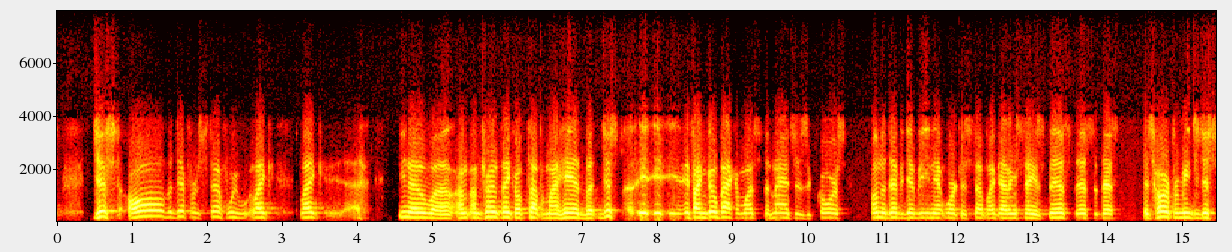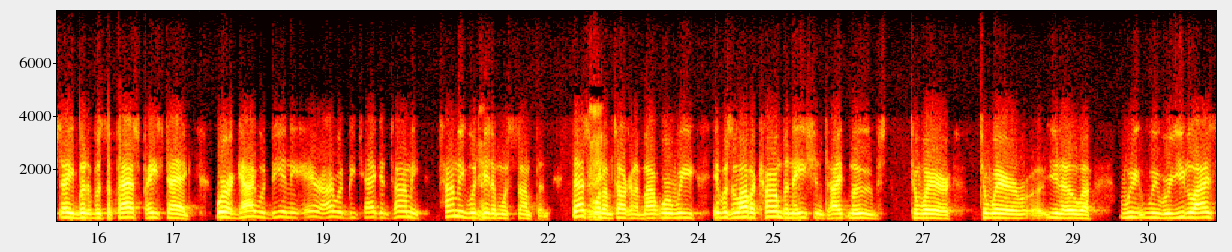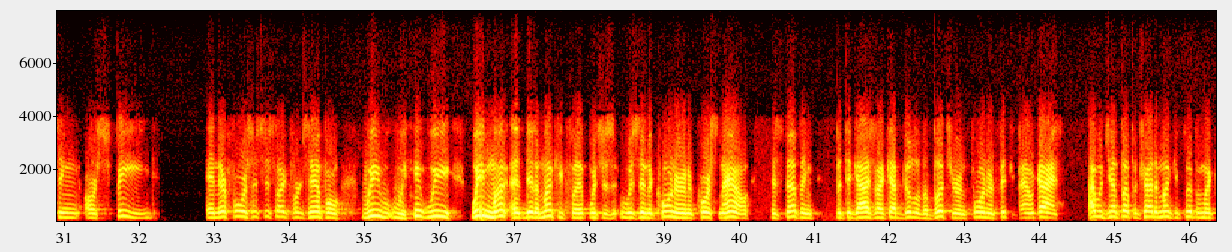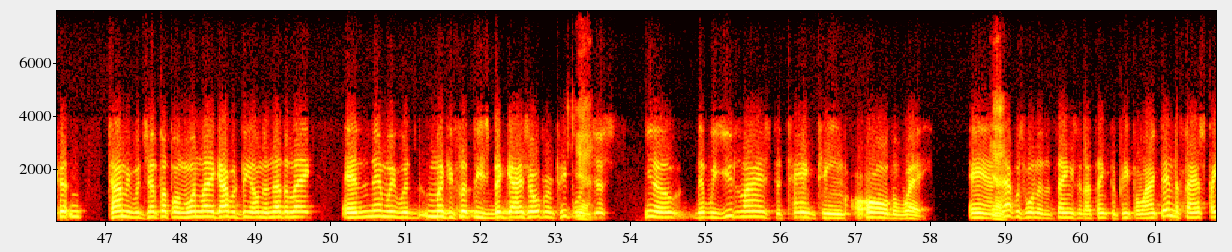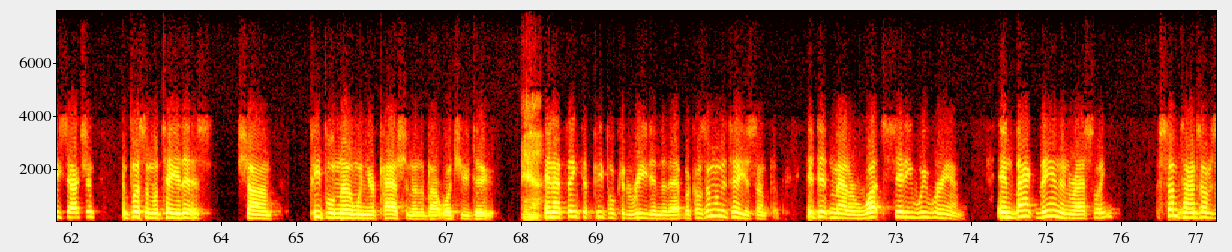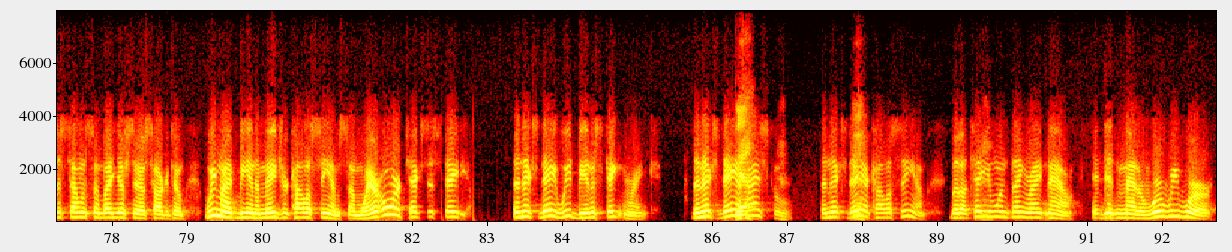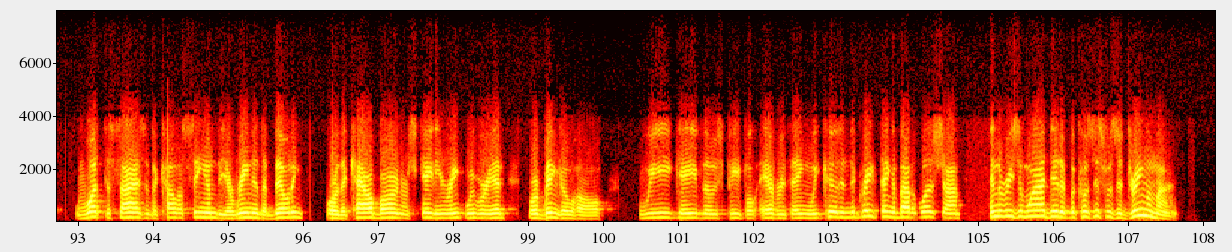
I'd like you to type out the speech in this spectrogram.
just all the different stuff we like, like, uh, you know, uh, I'm I'm trying to think off the top of my head, but just uh, if I can go back and watch the matches, of course, on the WWE Network and stuff like that, and say it's this, this, and this. It's hard for me to just say, but it was the fast-paced tag where a guy would be in the air, I would be tagging Tommy, Tommy would hit him with something. That's what I'm talking about. Where we, it was a lot of combination type moves to where, to where, you know, uh, we we were utilizing our speed, and therefore it's just like, for example, we we we we mon- uh, did a monkey flip, which is was in the corner, and of course now it's nothing. But the guys like Abdullah the Butcher and 450 pound guys, I would jump up and try to monkey flip them, I couldn't. Tommy would jump up on one leg, I would be on another leg, and then we would monkey flip these big guys over, and people Yeah. would just, you know, that we utilized the tag team all the way. And Yeah. that was one of the things that I think the people liked. And the fast paced action. And plus, I'm going to tell you this, Sean, people know when you're passionate about what you do. Yeah. And I think that people could read into that because I'm going to tell you something. It didn't matter what city we were in. And back then in wrestling, sometimes I was just telling somebody yesterday, I was talking to them, we might be in a major coliseum somewhere or Texas Stadium. The next day, we'd be in a skating rink. The next day, a Yeah. high school. The next day, Yeah. a coliseum. But I'll tell you one thing right now it didn't matter where we were, what the size of the coliseum, the arena, the building, or the cow barn or skating rink we were in, or bingo hall. We gave those people everything we could. And the great thing about it was, Sean, and the reason why I did it, because this was a dream of mine.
